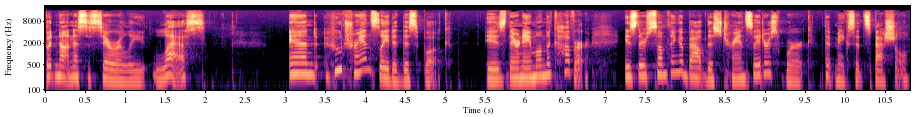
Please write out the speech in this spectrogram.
but not necessarily less. And who translated this book? Is their name on the cover? Is there something about this translator's work that makes it special?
